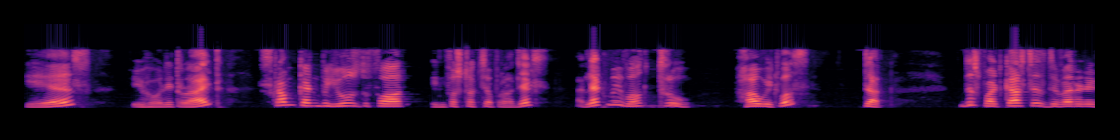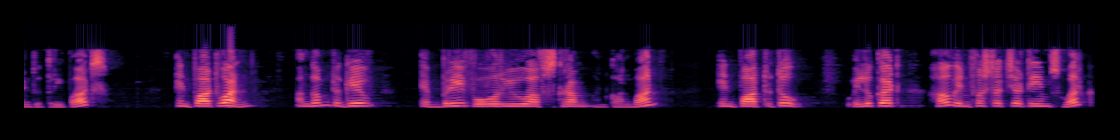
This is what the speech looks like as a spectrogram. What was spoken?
Yes, you heard it right. Scrum can be used for infrastructure projects and let me walk through how it was done. This podcast is divided into three parts. In part 1, I'm going to give a brief overview of Scrum and Kanban. In part 2, we look at how infrastructure teams work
